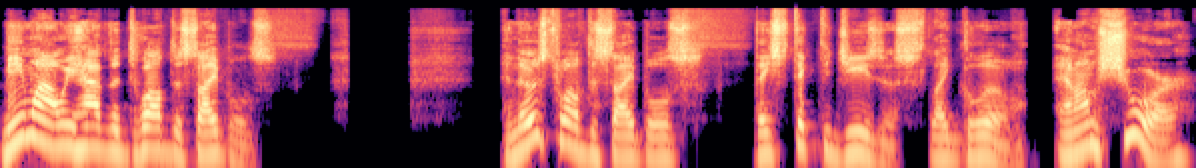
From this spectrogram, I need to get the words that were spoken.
Meanwhile, we have the 12 disciples. And those 12 disciples, they stick to Jesus like glue. And I'm sure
